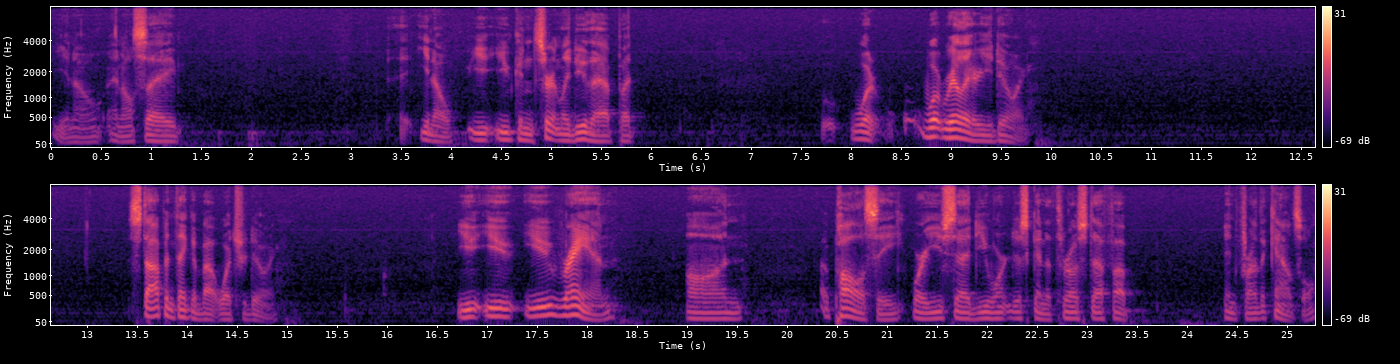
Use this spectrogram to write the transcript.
You know, and I'll say, you know, you, you can certainly do that, but what what really are you doing? Stop and think about what you're doing. You you you ran on a policy where you said you weren't just going to throw stuff up in front of the council.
